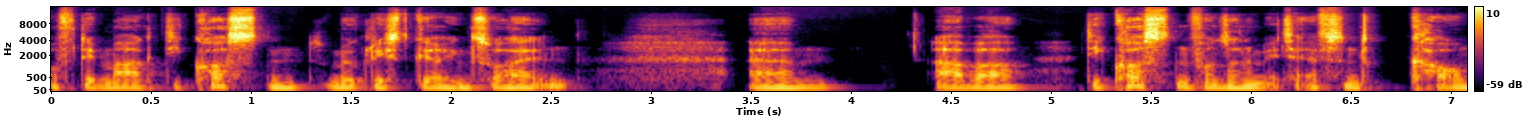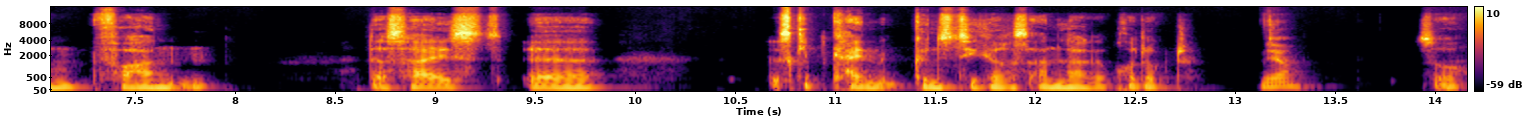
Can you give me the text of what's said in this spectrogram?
auf den Markt, die Kosten möglichst gering zu halten. Ähm, aber die Kosten von so einem ETF sind kaum vorhanden. Das heißt, äh, es gibt kein günstigeres Anlageprodukt. Ja. So.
